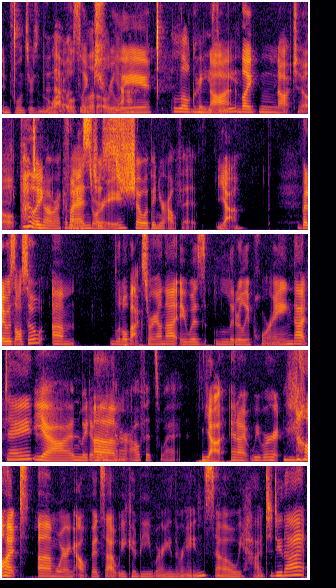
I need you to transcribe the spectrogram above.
influencers in the That wild. Like little- truly, yeah. A little crazy. not like not chill. But, Do like, not recommend. story. Just show up in your outfit. Yeah. But it was also um little backstory on that. It was literally pouring that day. Yeah, and we didn't want to get Um, our outfits wet. Yeah, and I we were not um wearing outfits that we could be wearing in the rain, so we had to do that.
